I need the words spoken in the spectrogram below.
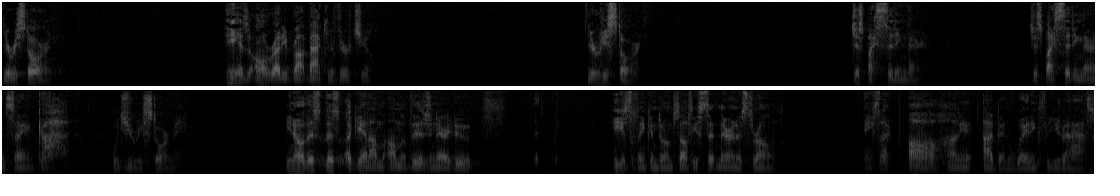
You're restored. He has already brought back your virtue. You're restored. Just by sitting there. Just by sitting there and saying, God, would you restore me? You know, this, this again, I'm, I'm a visionary dude. He's thinking to himself, he's sitting there in his throne. And he's like, Oh, honey, I've been waiting for you to ask.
